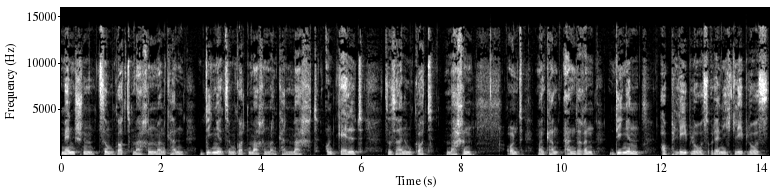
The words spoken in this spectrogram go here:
Menschen zum Gott machen, man kann Dinge zum Gott machen, man kann Macht und Geld zu seinem Gott machen und man kann anderen Dingen, ob leblos oder nicht leblos,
